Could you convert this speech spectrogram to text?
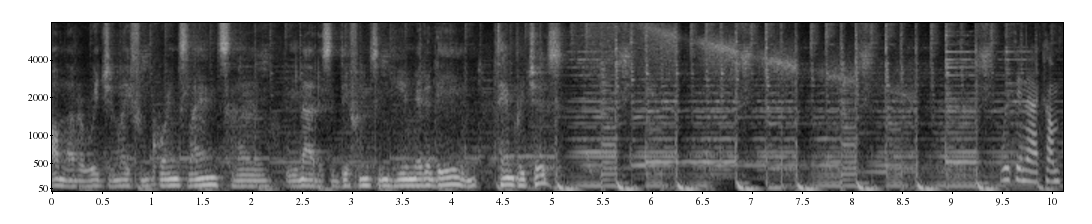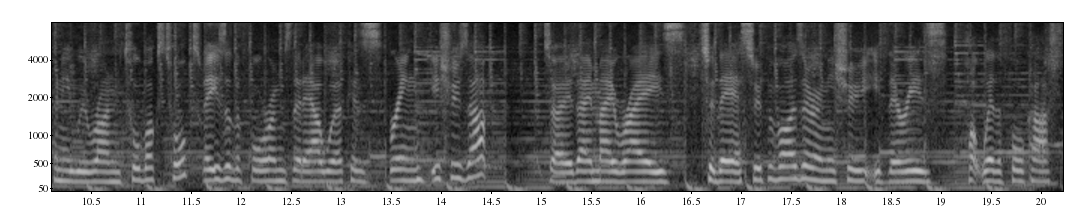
I'm not originally from Queensland, so you notice a difference in humidity and temperatures. Within our company, we run toolbox talks. These are the forums that our workers bring issues up. So they may raise to their supervisor an issue if there is hot weather forecast.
